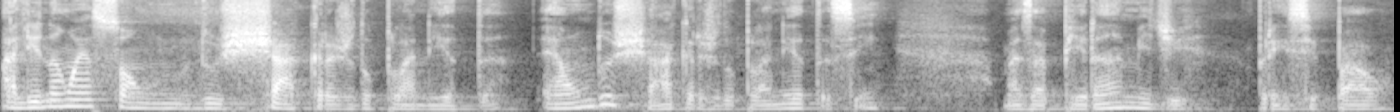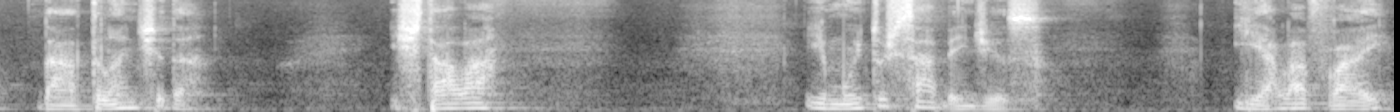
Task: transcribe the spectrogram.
Ali não é só um dos chakras do planeta, é um dos chakras do planeta, sim, mas a pirâmide principal da Atlântida está lá. E muitos sabem disso. E ela vai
